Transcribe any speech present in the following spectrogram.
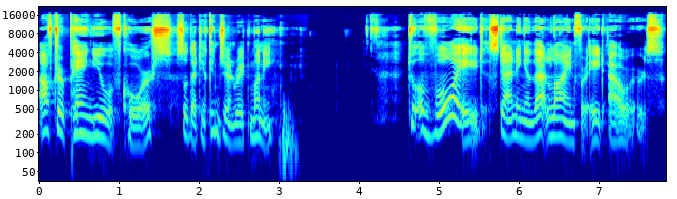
after paying you, of course, so that you can generate money. To avoid standing in that line for eight hours,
